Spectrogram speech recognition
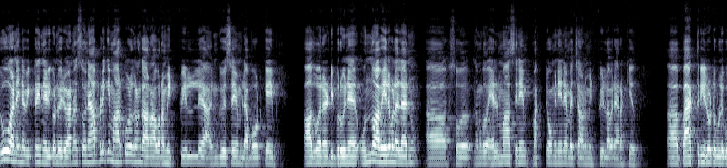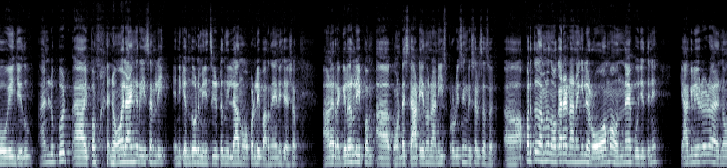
ടു വണ്ണിന്റെ വിക്ടറി നേടിക്കൊണ്ട് വരുവാണ്. സോ നാപ്പിളിക്ക് മാർക്ക് കൊടുക്കണം. കാരണം അവരുടെ മിഡ്ഫീൽഡിൽ അങ്ക്യൂസയും ലബോട്ട്കയും അതുപോലെ ഡിബ്രുവിനെ ഒന്നും അവൈലബിൾ അല്ലായിരുന്നു. സോ നമുക്ക് എൽമാസിനെയും മക്ടോമിനെയും വെച്ചാണ് മിഡ്ഫീൽഡ് അവരെ ഇറക്കിയത്. ബാക്ക് ത്രീയിലോട്ട് പുള്ളി പോവുകയും ചെയ്തു. ആൻഡ് ലുക്ക് ഗുഡ് ഇപ്പം നോ ലാങ് റീസെന്റ്ലി എനിക്ക് എന്തുകൊണ്ട് മിനിറ്റ്സ് കിട്ടുന്നില്ല എന്ന് ഓപ്പൺലി പറഞ്ഞതിന് ശേഷം ആളെ റെഗുലർലി ഇപ്പം കോൺടാക്ട് സ്റ്റാർട്ട് ചെയ്യുന്നതുകൊണ്ടാണ് ഈസ് പ്രൊഡ്യൂസിങ് റിസൾട്ട്സ് അസ് അപ്പുറത്ത് നമ്മൾ നോക്കാനായിട്ടാണെങ്കിൽ റോമ ഒന്നേ പൂജ്യത്തിന് കാഗ്ലിയറോട് ആയിരുന്നു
